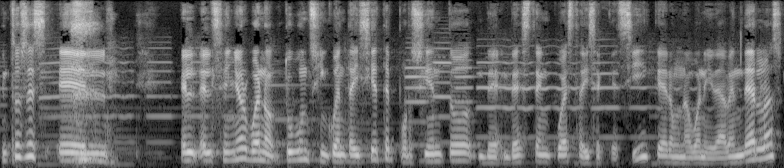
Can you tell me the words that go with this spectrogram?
Entonces, el, el, señor, bueno, tuvo un 57% de, de esta encuesta, dice que sí, que era una buena idea venderlas.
